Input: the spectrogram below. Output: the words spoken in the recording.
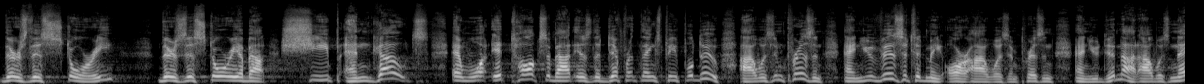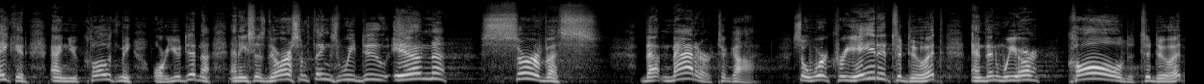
there's this story there's this story about sheep and goats. And what it talks about is the different things people do. I was in prison and you visited me, or I was in prison and you did not. I was naked and you clothed me, or you did not. And he says, There are some things we do in service that matter to God. So we're created to do it, and then we are called to do it.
